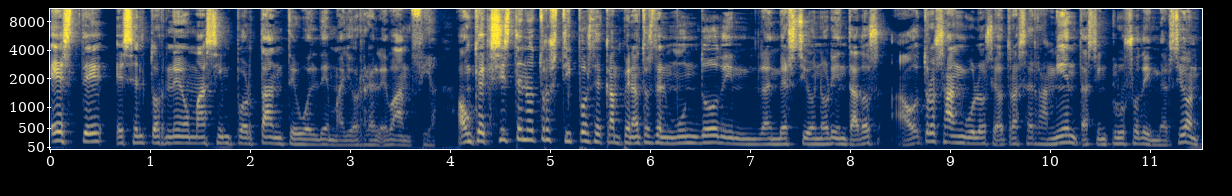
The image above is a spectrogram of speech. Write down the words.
este es el torneo más importante o el de mayor relevancia, aunque existen otros tipos de campeonatos del mundo de la inversión orientados a otros ángulos y a otras herramientas incluso de inversión.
